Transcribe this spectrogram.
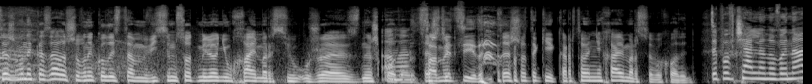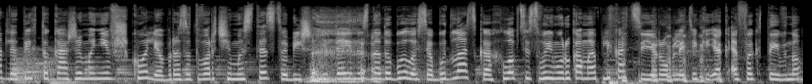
це ж вони казали, що вони колись там 800 мільйонів хаймерсів уже знешкодили. Ага. Це, Саме ж, ці. да. це що такі картонні хаймерси виходить. Це повчальна новина для тих, хто каже мені в школі образотворче мистецтво більше ніде і не знадобилося. Будь ласка, хлопці своїми руками аплікації роблять як, як ефективно.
